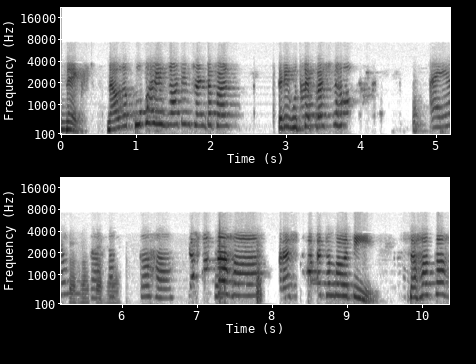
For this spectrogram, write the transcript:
नेक्स्ट् नौ द कूपः is not in front of us तर्हि उत्तर प्रश्नः अयं सः कः कः? कः सः कः प्रश्नः कथं भवति सः कः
